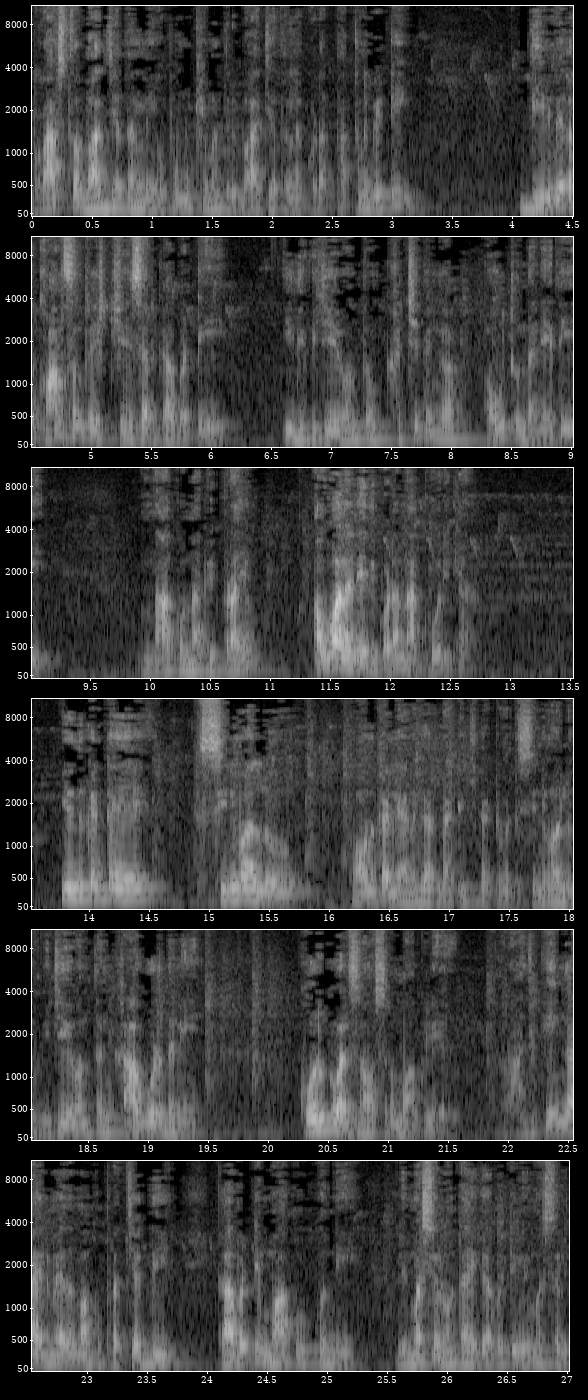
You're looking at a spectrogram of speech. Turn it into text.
రాష్ట్ర బాధ్యతల్ని ఉప ముఖ్యమంత్రి బాధ్యతలను కూడా పక్కన పెట్టి దీని మీద కాన్సన్ట్రేట్ చేశారు కాబట్టి ఇది విజయవంతం ఖచ్చితంగా అవుతుందనేది నాకున్న అభిప్రాయం అవ్వాలనేది కూడా నా కోరిక. ఎందుకంటే సినిమాలు పవన్ కళ్యాణ్ గారు నటించినటువంటి సినిమాలు విజయవంతం కాకూడదని కోరుకోవాల్సిన అవసరం మాకు లేదు. రాజకీయంగా ఆయన మీద మాకు ప్రత్యర్థి కాబట్టి మాకు కొన్ని విమర్శలు ఉంటాయి కాబట్టి విమర్శలు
